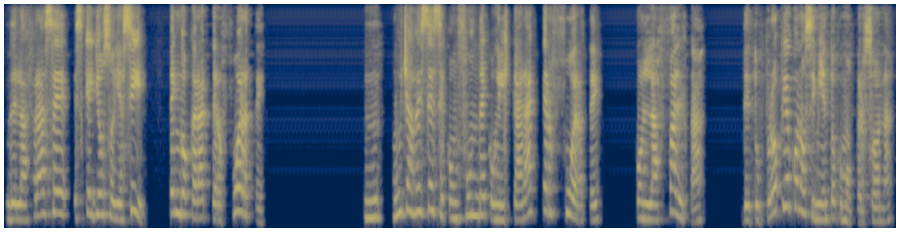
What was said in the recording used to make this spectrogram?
de la frase, es que yo soy así, tengo carácter fuerte. Muchas veces se confunde con el carácter fuerte con la falta de tu propio conocimiento como persona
